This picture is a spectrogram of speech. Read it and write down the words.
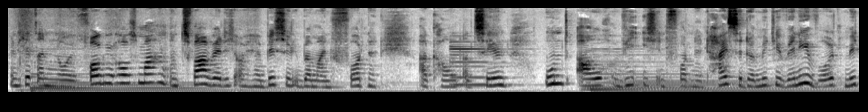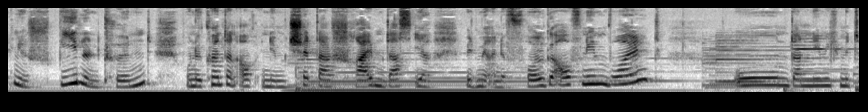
werde ich jetzt eine neue Folge rausmachen. Und zwar werde ich euch ein bisschen über meinen Fortnite-Account erzählen und auch wie ich in Fortnite heiße, damit ihr, wenn ihr wollt, mit mir spielen könnt. Und ihr könnt dann auch in dem Chat da schreiben, dass ihr mit mir eine Folge aufnehmen wollt. Und dann nehme ich mit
